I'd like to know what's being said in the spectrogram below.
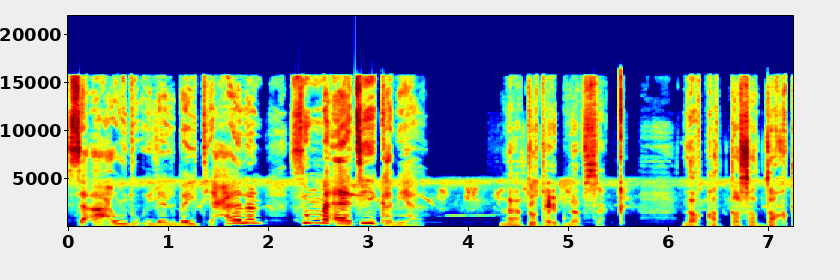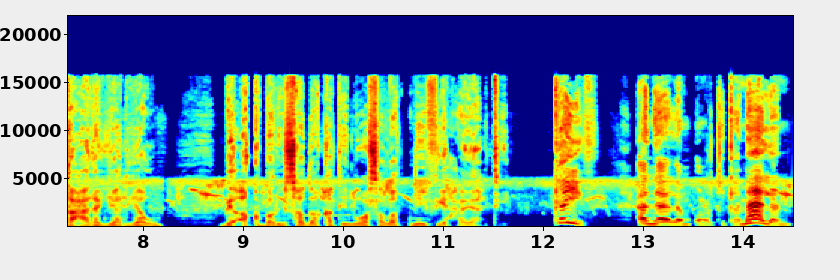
سأعود إلى البيت حالا ثم آتيك بها. لا تتعب نفسك. لقد تصدقت علي اليوم بأكبر صدقة وصلتني في حياتي. كيف؟ أنا لم أعطك مالا.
